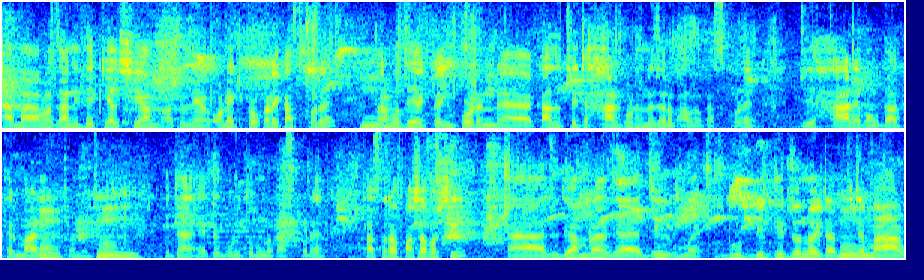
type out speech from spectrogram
আমা- আমরা জানি যে ক্যালসিয়াম আসলে অনেক প্রকারে কাজ করে। তার মধ্যে একটা ইম্পর্টেন্ট কাজ হচ্ছে এটা হাড় গঠনের জন্য ভালো কাজ করে। যে হাড় এবং দাঁতের মাড়ি গঠনের জন্য। এটা একটা গুরুত্বপূর্ণ কাজ করে। তাছাড়াও পাশাপাশি যদি আমরা যে দুধ বৃদ্ধির জন্য এটা যেটা মা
